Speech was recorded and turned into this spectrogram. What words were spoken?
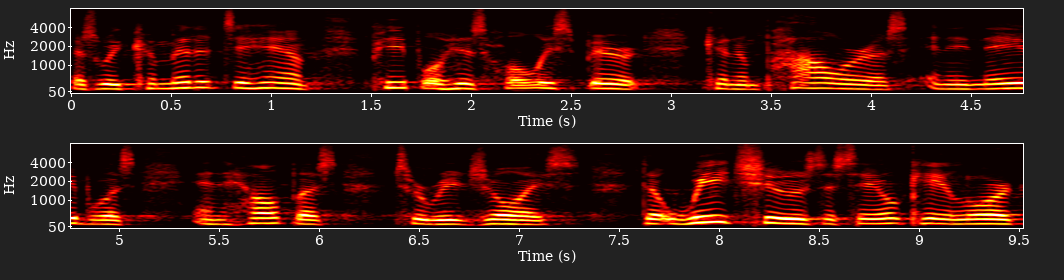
as we commit it to Him, people, His Holy Spirit can empower us and enable us and help us to rejoice. That we choose to say, okay, Lord,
